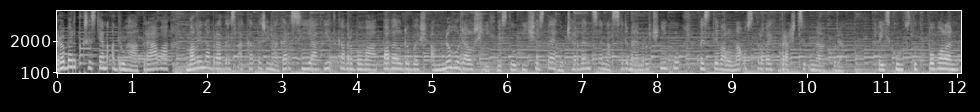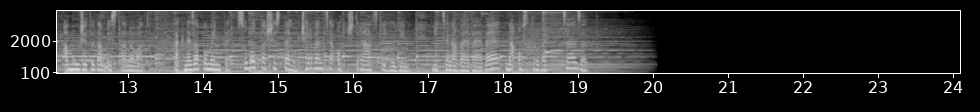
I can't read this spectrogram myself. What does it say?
Robert Křesťan a druhá tráva, Malina Brothers a Kateřina Garcia, Jitka Vrbová, Pavel Dobeš a mnoho dalších vystoupí 6. července na 7. ročníku festivalu na ostrovech Pražci u Náchoda. Pejskům vstup povolen a můžete tam i stanovat. Tak nezapomeňte, sobota 6. července od 14 hodin. Více na www.naostrovek.cz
